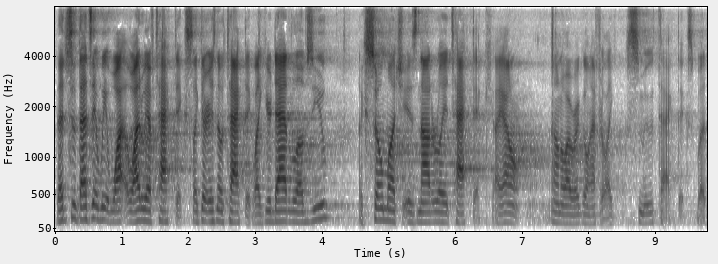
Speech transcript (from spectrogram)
that's, that's it. We, why, why do we have tactics? Like, there is no tactic. Like, your dad loves you. Like, so much is not really a tactic. I, I don't, I don't know why we're going after like smooth tactics, but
